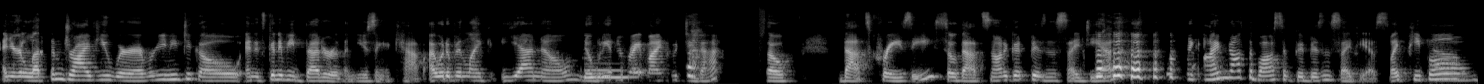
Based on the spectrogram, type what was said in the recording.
and you're going to let them drive you wherever you need to go and it's going to be better than using a cab. I would have been like yeah no nobody in their right mind would do that so that's crazy so that's not a good business idea like i'm not the boss of good business ideas like people no.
